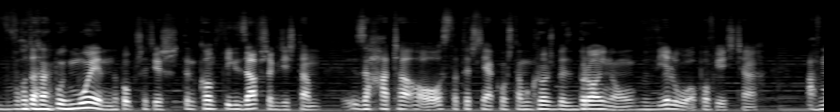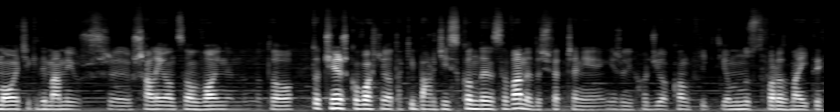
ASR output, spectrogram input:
woda na mój młyn, no bo przecież ten konflikt zawsze gdzieś tam zahacza o ostatecznie jakąś tam groźbę zbrojną w wielu opowieściach, a w momencie, kiedy mamy już e, szalejącą wojnę, no, no to, to ciężko właśnie o takie bardziej skondensowane doświadczenie, jeżeli chodzi o konflikt i o mnóstwo rozmaitych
